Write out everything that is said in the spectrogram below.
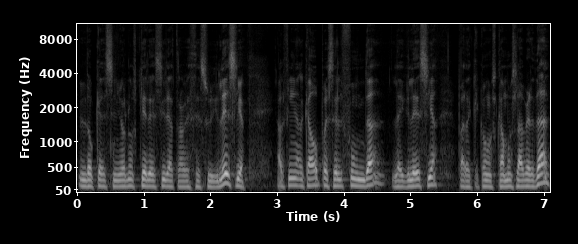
lo que el Señor nos quiere decir a través de su iglesia. Al fin y al cabo, pues Él funda la iglesia para que conozcamos la verdad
